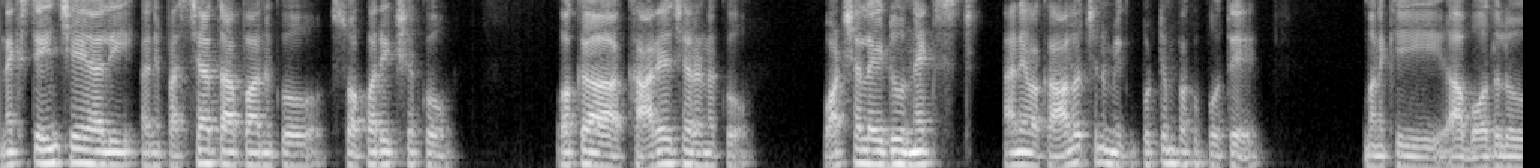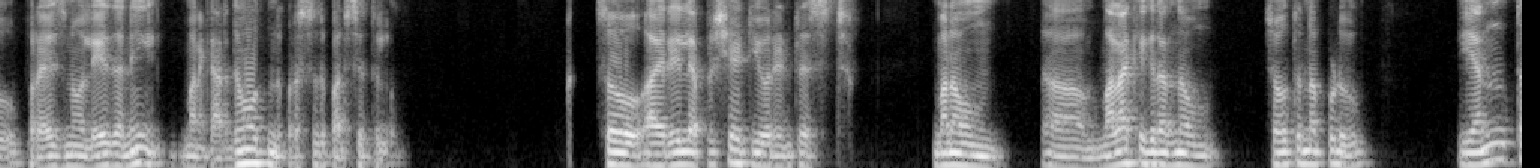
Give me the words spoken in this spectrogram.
నెక్స్ట్ ఏం చేయాలి అని పశ్చాత్తాపానికో స్వపరీక్షకో ఒక కార్యాచరణకో what shall I do next అనే ఒక ఆలోచన మీకు పుట్టింపకపోతే మనకి ఆ బోధలు ప్రయోజనం లేదని మనకి అర్థమవుతుంది ప్రస్తుత పరిస్థితుల్లో. So I real appreciate your interest మనం మలాఖీ మలాకి గ్రంథం చదువుతున్నప్పుడు ఎంత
